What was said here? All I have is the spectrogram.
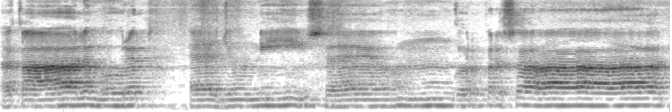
ਅਕਾਲ ਮੂਰਤ ਐਜੂਨੀ ਸੈਭੰ ਗੁਰ ਪ੍ਰਸਾਦ।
